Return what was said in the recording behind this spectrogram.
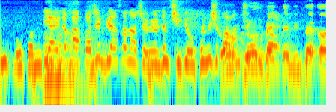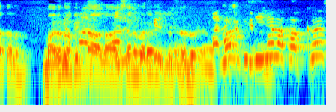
Hiç boşanmış. Yayını kapatacağım birazdan aç. Öldüm çünkü oturmuş karnım Yok çok yok bekle bir PK atalım. Mayolo Yok, birini al ay karnım seni çok veremeyeceğiz kötü. öyle ya. Karnım Bak çok kötü. fiziğine bak kız.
